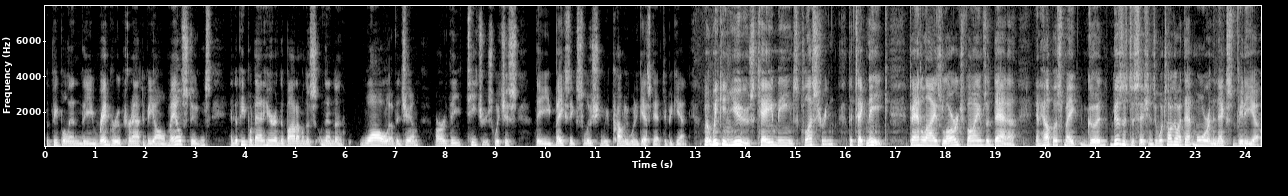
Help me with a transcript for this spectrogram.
The people in the red group turn out to be all male students. And the people down here in the bottom of the, then the wall of the gym are the teachers, which is the basic solution we probably would have guessed at to begin. But we can use k-means clustering, the technique, to analyze large volumes of data and help us make good business decisions. And we'll talk about that more in the next video.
